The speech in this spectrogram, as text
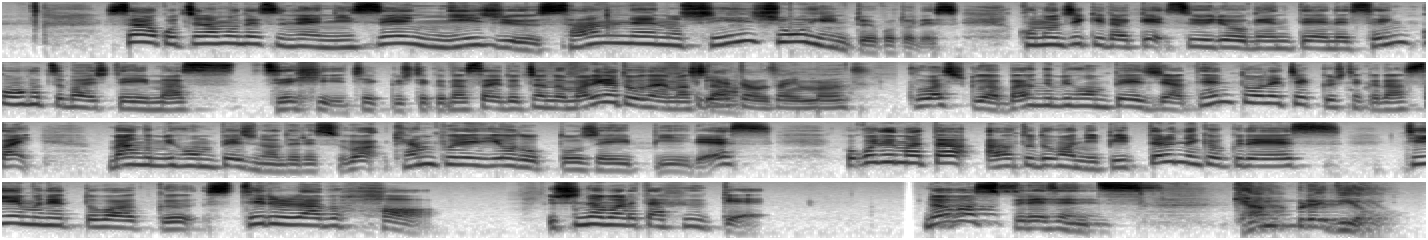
さあこちらもですね2023年の新商品ということです。この時期だけ数量限定で先行発売しています。ぜひチェックしてください。どちらどうもありがとうございました。ありがとうございます。詳しくは番組ホームページや店頭でチェックしてください。番組ホームページのアドレスはキャンプレディオ .jp です。ここでまたアウトドアにぴったりな曲です。TM ネットワーク Still Love Her 失われた風景。ロゴスプレゼンツ。キャンプレディオ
